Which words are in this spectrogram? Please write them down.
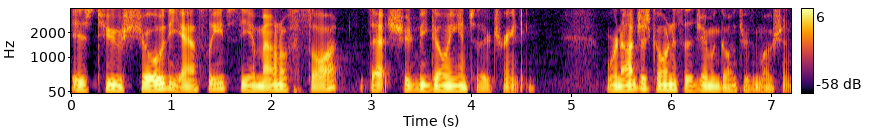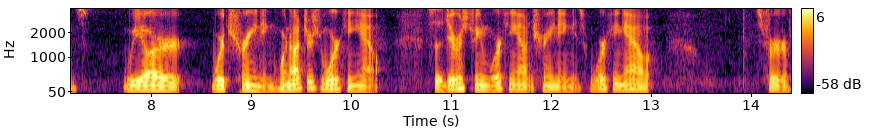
is to show the athletes the amount of thought that should be going into their training. We're not just going into the gym and going through the motions. We are we're training. We're not just working out. So the difference between working out and training is working out it's for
